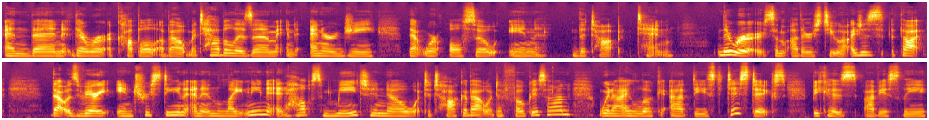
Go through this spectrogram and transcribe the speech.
And then there were a couple about metabolism and energy that were also in the top 10. There were some others too. I just thought that was very interesting and enlightening. It helps me to know what to talk about, what to focus on when I look at these statistics, because obviously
